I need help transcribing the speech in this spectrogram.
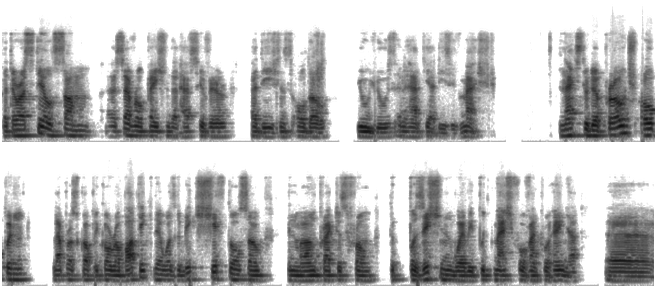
but there are still some, uh, several patients that have severe adhesions, although you use an anti-adhesive mesh. Next to the approach, open laparoscopic or robotic, there was a big shift also in my own practice from the position where we put mesh for ventral hernia uh,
